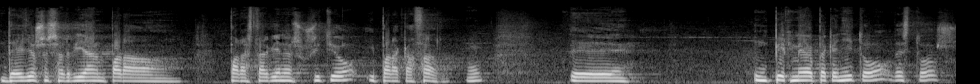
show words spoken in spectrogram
de ellos se servían para, estar bien en su sitio y para cazar. Eh, un pigmeo pequeñito de estos,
